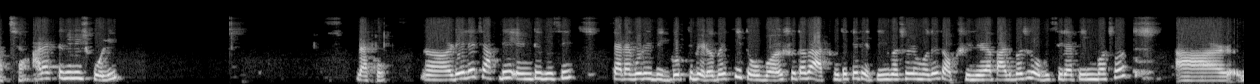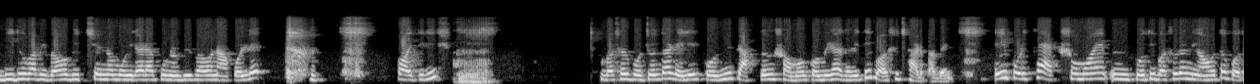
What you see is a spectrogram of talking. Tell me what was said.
আচ্ছা আর একটা জিনিস বলি দেখো রেলে চাকরি এনটিপিসি ক্যাটাগরির বিজ্ঞপ্তি বেরোবে কি? তো বয়স হতে হবে আঠারো থেকে তেত্রিশ বছরের মধ্যে, তফসিলিরা পাঁচ বছর, ওবিসিরা তিন বছর। আর বিধবা বিবাহ বিচ্ছিন্ন মহিলারা পুনর্বিবাহ না করলে পঁয়ত্রিশ বছর পর্যন্ত রেলের কর্মী, প্রাক্তন সমরকর্মীরা যথারীতি বয়সে ছাড় পাবেন। এই পরীক্ষা এক সময় প্রতি বছরে নেওয়া হতো। গত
